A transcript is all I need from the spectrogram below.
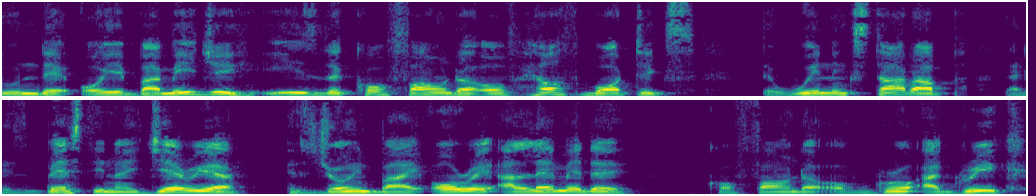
Tunde Oyebamiji is the co-founder of HealthBotics, the winning startup that is based in Nigeria. Is joined by Ore Alemede, co-founder of Grow Agric,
